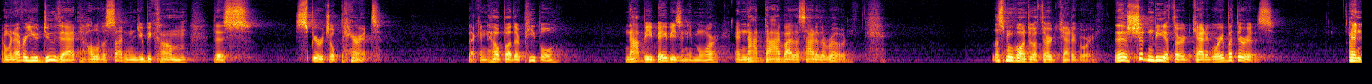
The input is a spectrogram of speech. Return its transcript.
And whenever you do that, all of a sudden you become this spiritual parent that can help other people not be babies anymore and not die by the side of the road. Let's move on to a third category. There shouldn't be a third category, but there is. And,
